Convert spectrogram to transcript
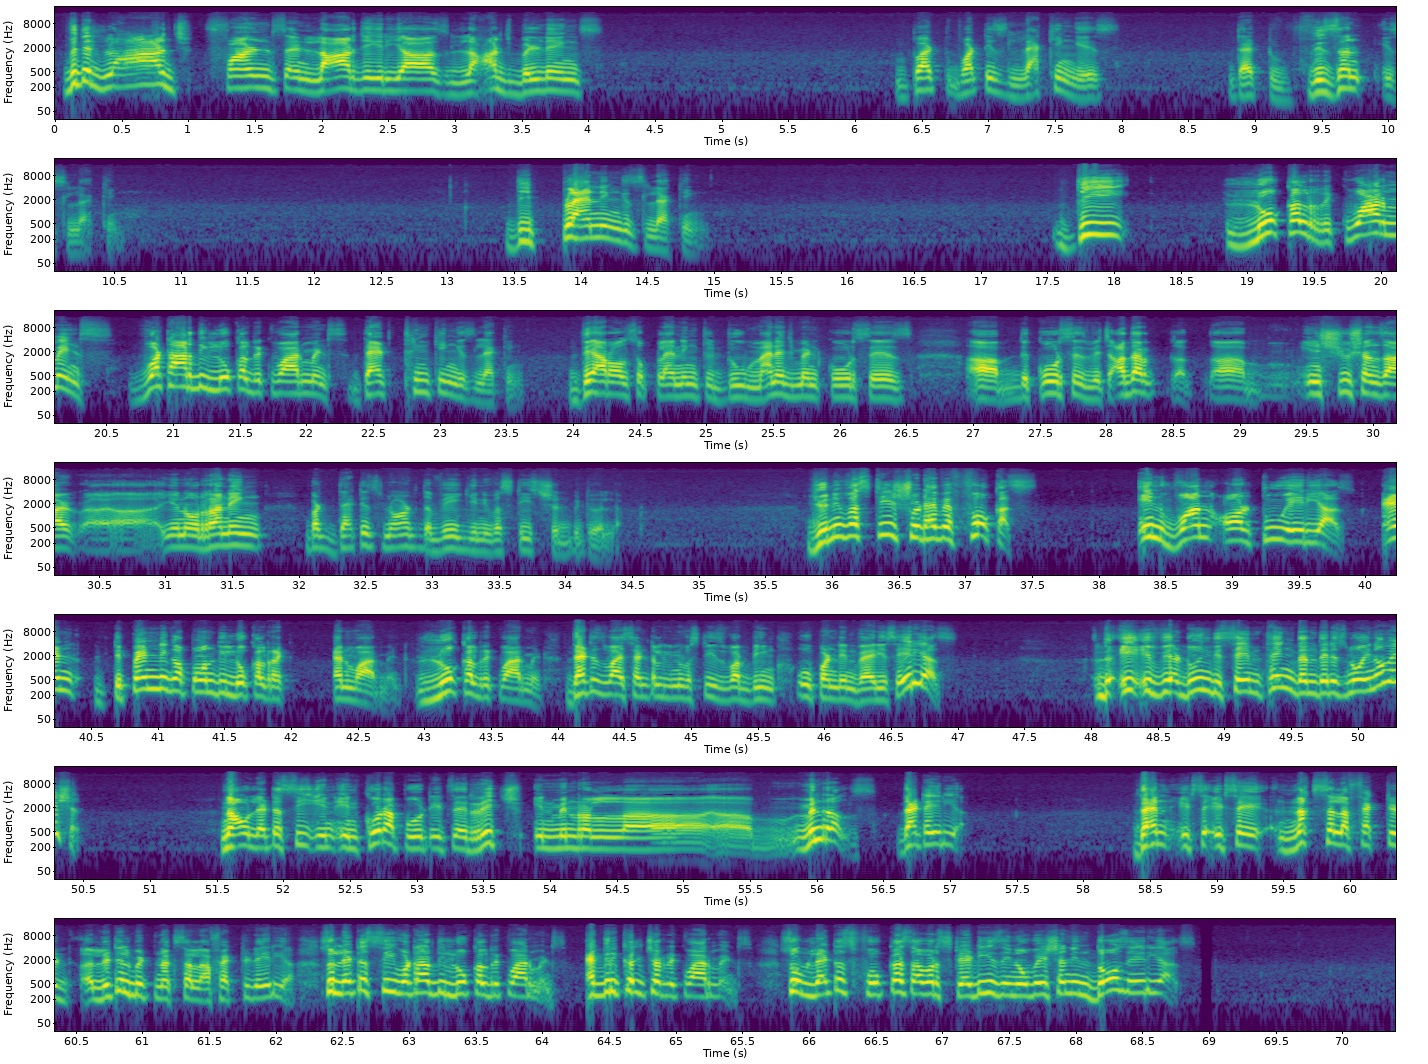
with a large funds and large areas, large buildings. But what is lacking is that vision is lacking. The planning is lacking. The local requirements, what are the local requirements? That thinking is lacking. They are also planning to do management courses, the courses which other uh, uh, institutions are uh, you know running, but that is not the way universities should be developed. Universities should have a focus in one or two areas and depending upon the local environment, local requirement. That is why central universities were being opened in various areas. The, if we are doing the same thing, then there is no innovation. Now let us see in, in Koraput, it's a rich in mineral uh, uh, minerals, that area. Then it's a, it's a Naxal affected, a little bit Naxal affected area. So let us see what are the local requirements, agriculture requirements. So let us focus our studies, innovation in those areas.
